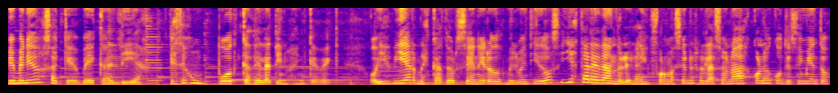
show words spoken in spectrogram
Bienvenidos a Quebec al Día. Este es un podcast de Latinos en Quebec. Hoy es viernes 14 de enero de 2022 y estaré dándoles las informaciones relacionadas con los acontecimientos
